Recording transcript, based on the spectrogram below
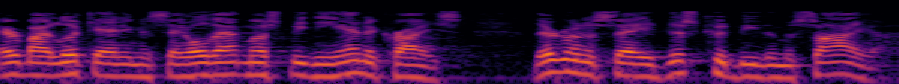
everybody look at him and say, "Oh, that must be the Antichrist." They're going to say this could be the Messiah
